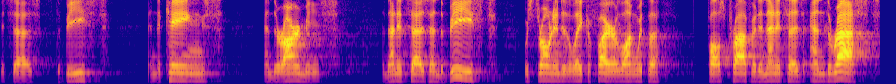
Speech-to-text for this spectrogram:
it says, The beast and the kings and their armies. And then it says, And the beast was thrown into the lake of fire along with the false prophet. And then it says, And the rest,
